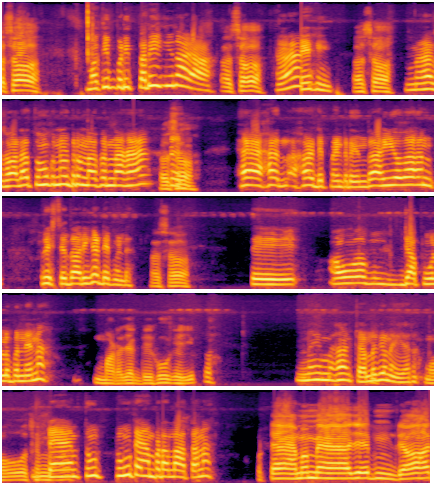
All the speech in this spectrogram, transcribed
ਅੱਛਾ। ਮਤੀ ਬੜੀ ਤਰੀ ਜੀ ਨਾ ਆਇਆ। ਅੱਛਾ। ਹੈ? ਅੱਛਾ। ਮੈਂ ਸਾਲਾ ਤੂੰ ਕਿਨੂੰ ਡਰਨਾ ਫਿਰਨਾ ਹੈ? ਅੱਛਾ। ਹੈ ਹੈ- ਸਾਡੇ ਪਿੰਡ ਰਹਿੰਦਾ ਸੀ ਉਹਦਾ ਰਿਸ਼ਤੇਦਾਰੀ ਸਾਡੇ ਪਿੰਡ ਅੱਛਾ ਤੇ ਉਹ ਜਾਪੂਲ ਬੰਨੇ ਨਾ ਮਾੜਾ ਜਿਹਾ ਅੱਗੇ ਹੋ ਗਿਆ ਜੀ ਭਾ। ਨਹੀਂ ਮੈਂ ਕਿਹਾ ਚੱਲ ਜਾਣਾ ਯਾਰ ਉਹ ਉਥੇ ਟਾਈਮ ਤੂੰ ਤੂੰ ਟਾਈਮ ਬੜਾ ਲਾਤਾ ਨਾ ਟਾਈਮ ਮੈਂ ਜੇ ਡਿਆ ਹਾਂ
